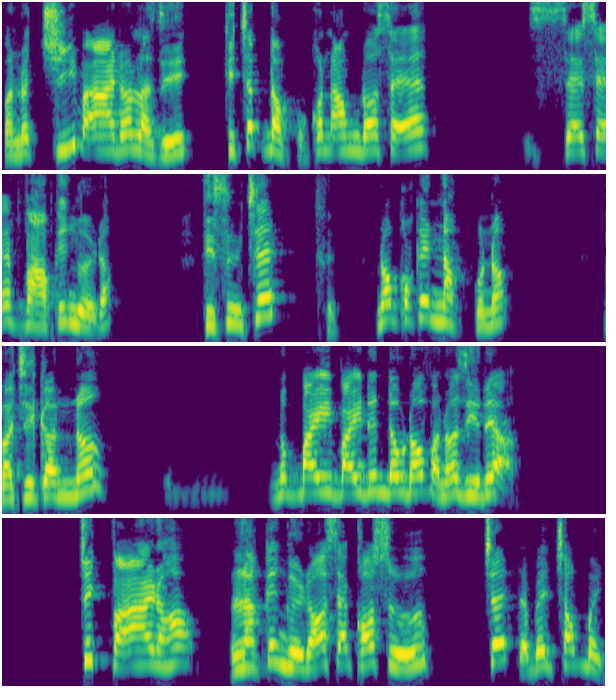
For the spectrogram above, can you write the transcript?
Và nó chí vào ai đó là gì? Cái chất độc của con ong đó sẽ sẽ sẽ vào cái người đó. Thì sự chết, nó có cái nọc của nó và chỉ cần nó nó bay bay đến đâu đó và nó gì đấy ạ Chích vào ai đó, là cái người đó sẽ có sự chết ở bên trong mình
